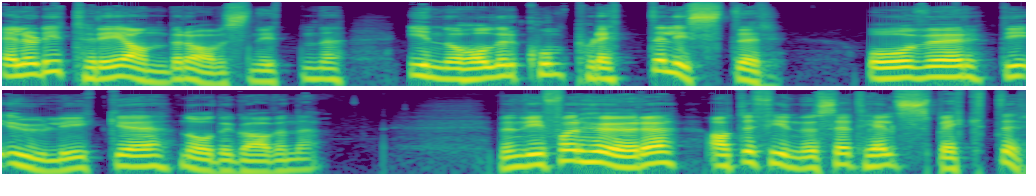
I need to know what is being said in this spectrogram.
eller de tre andre avsnittene, inneholder komplette lister over de ulike nådegavene. Men vi får høre at det finnes et helt spekter.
